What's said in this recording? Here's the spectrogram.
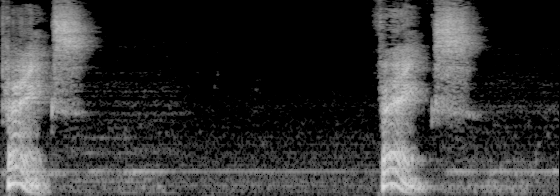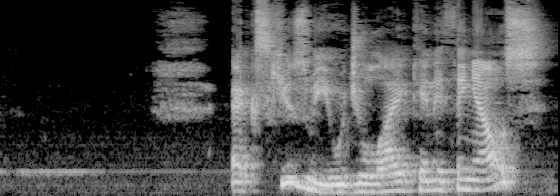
Thanks. Thanks. Excuse me, would you like anything else?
